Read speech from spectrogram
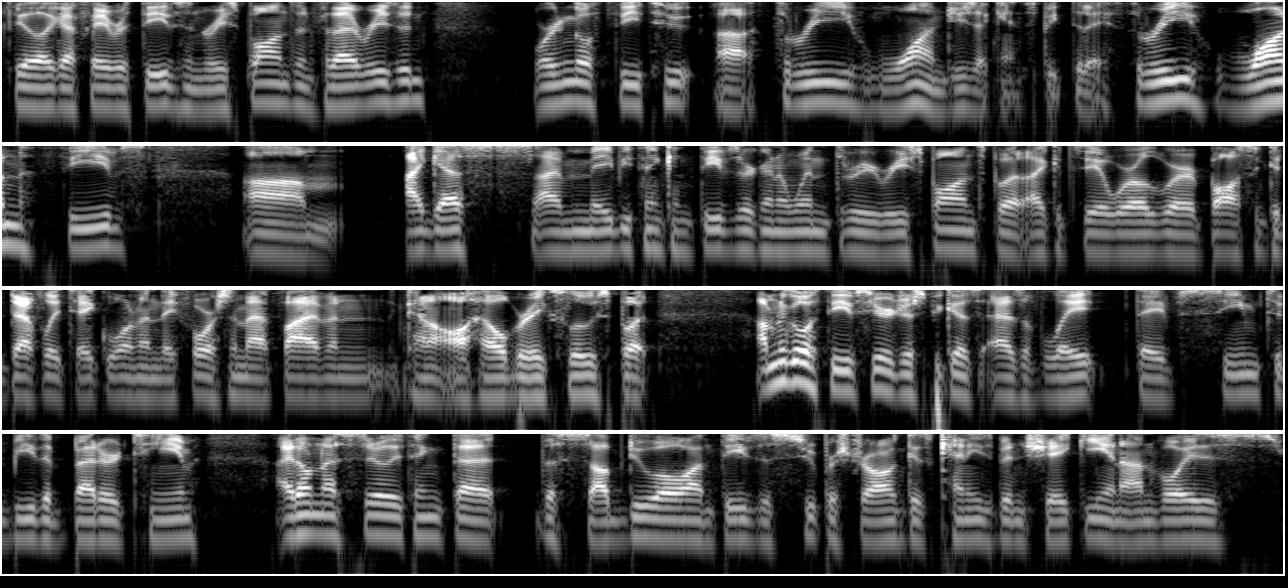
feel like I favor Thieves and Respawns, and for that reason, we're gonna go three two uh three one. Jeez, I can't speak today. Three one Thieves. Um, I guess I'm maybe thinking Thieves are gonna win three respawns, but I could see a world where Boston could definitely take one and they force them at five and kind of all hell breaks loose. But I'm gonna go with Thieves here just because as of late they've seemed to be the better team. I don't necessarily think that the sub duo on Thieves is super strong because Kenny's been shaky and Envoy's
